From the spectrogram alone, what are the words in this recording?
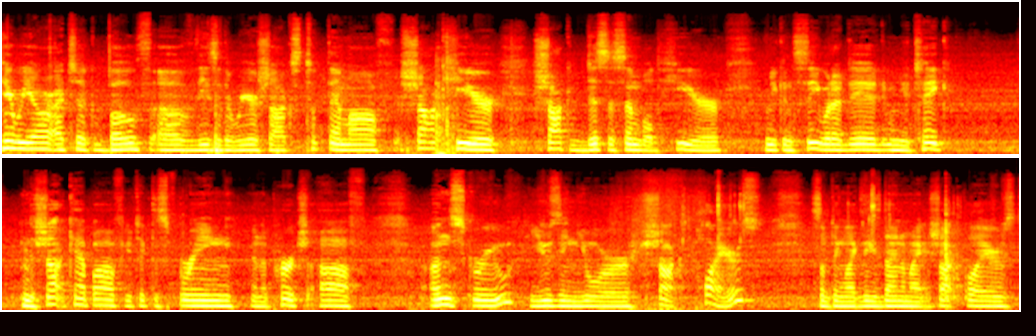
Here we are, I took both of these are the rear shocks, took them off, shock here, shock disassembled here. And you can see what I did. When you take the shock cap off, you take the spring and the perch off, unscrew using your shock pliers, something like these dynamite shock pliers.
